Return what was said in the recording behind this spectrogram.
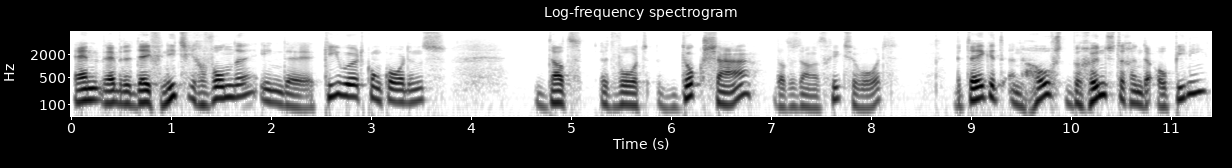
En we hebben de definitie gevonden in de Keyword Concordance. Dat het woord doxa, dat is dan het Griekse woord, betekent een hoogst begunstigende opinie.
